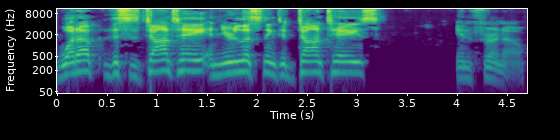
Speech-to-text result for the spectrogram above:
What up? This is Dante, and you're listening to Dante's Inferno.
